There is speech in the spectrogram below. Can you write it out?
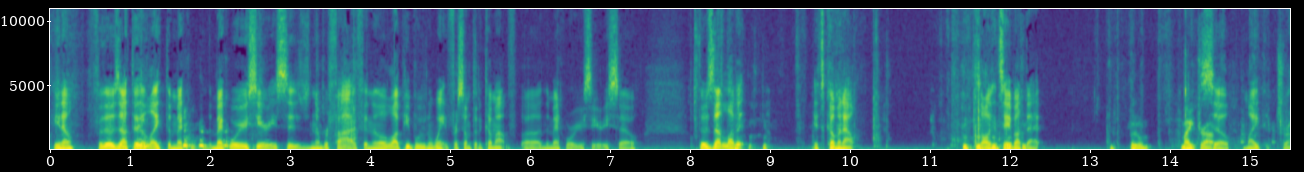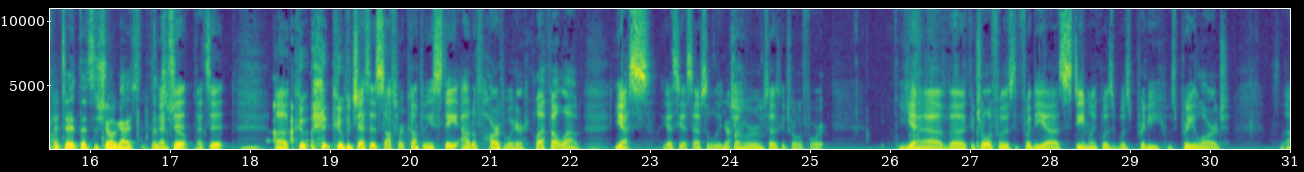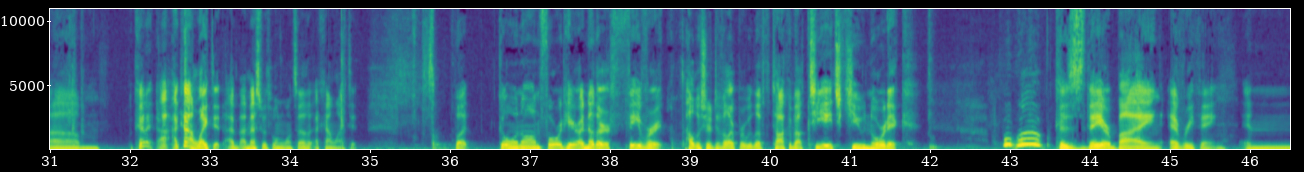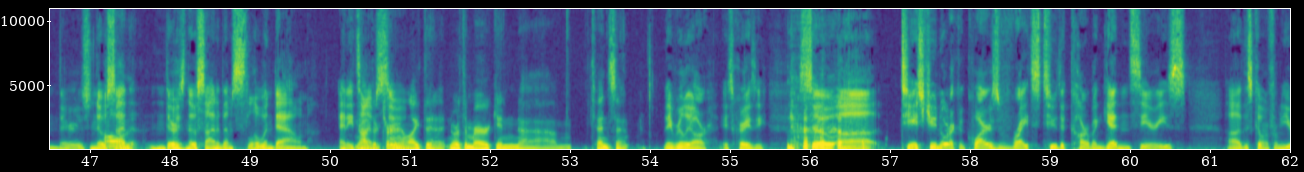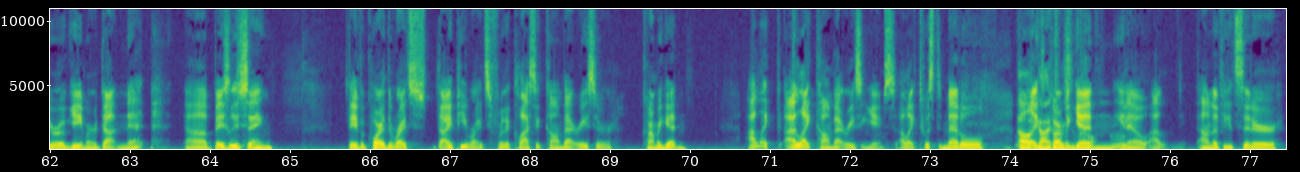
you know, for those out there that like the Mech the Mech Warrior series, is number five, and a lot of people have been waiting for something to come out uh, in the Mech Warrior series. So, those that love it, it's coming out. That's all I can say about that. boom, mic drop. So, mic drop. That's it. That's the show, guys. That's, That's show. it. That's it. Uh, Coop, Koopa Chat says software companies stay out of hardware. Laugh out loud. Yes, yes, yes, absolutely. Yeah. Jungle Room says controller for it. Yeah, the controller for this for the uh, Steam Link was was pretty was pretty large. Um, kind of, I, I kind of liked it. I, I messed with one once. I, I kind of liked it. But going on forward here, another favorite publisher developer we love to talk about THQ Nordic because they are buying everything, and there is no All sign. of There is no sign of them slowing down anytime No, they're soon. turning like the North American um, Tencent. They really are. It's crazy. So uh, THQ Nordic acquires rights to the Carmageddon series. Uh, this coming from Eurogamer.net, uh, basically saying they've acquired the rights, the IP rights for the classic combat racer Carmageddon. I like I like combat racing games. I like Twisted Metal. I Oh, like God. Carmageddon. You know, I I don't know if you consider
